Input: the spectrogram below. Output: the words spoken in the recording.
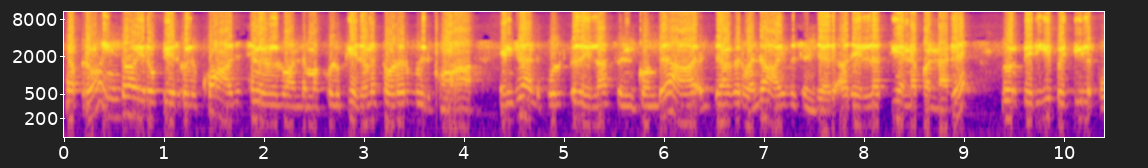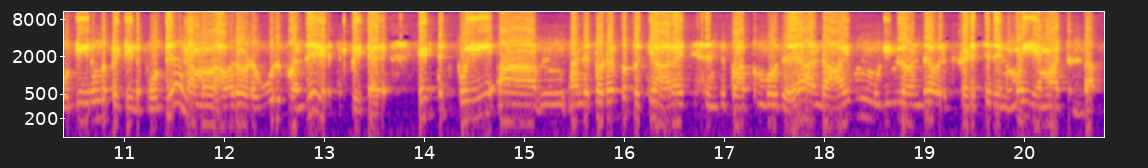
அப்புறம் இந்தோ ஐரோப்பியர்களுக்கும் ஆதிச்சநல்லூர் வாழ்ந்த மக்களுக்கும் ஏதோ தொடர்பு இருக்குமா என்று அந்த பொருட்களை எல்லாம் சொல்லி கொண்டு ஜாகர் வந்து ஆய்வு செஞ்சாரு. அது எல்லாத்தையும் என்ன பண்ணாரு? ஒரு பெரிய பெட்டியில போட்டு இரும்பு பெட்டியில போட்டு நம்ம அவரோட ஊருக்கு வந்து எடுத்துட்டு போயிட்டாரு. எடுத்துட்டு போய் ஆஹ் அந்த தொடர்பை பத்தி ஆராய்ச்சி செஞ்சு பார்க்கும்போது அந்த ஆய்வின் முடிவுல வந்து அவருக்கு கிடைச்சது என்னமோ ஏமாற்றம் தான்.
